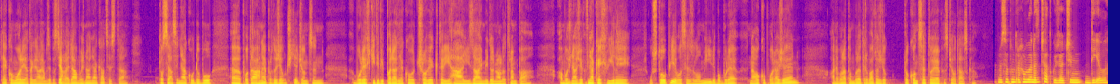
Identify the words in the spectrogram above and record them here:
té komory a tak dále. Tam se prostě hledá možná nějaká cesta. To se asi nějakou dobu eh, potáhne, protože určitě Johnson bude chtít vypadat jako člověk, který hájí zájmy Donalda Trumpa. A možná, že v nějaké chvíli ustoupí, nebo se zlomí, nebo bude na oko poražen, a nebo na tom bude trvat až do, do konce, to je prostě otázka. My jsme o tom trochu byli na začátku, že čím díl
